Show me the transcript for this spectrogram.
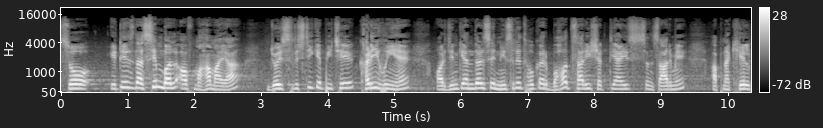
so it is the symbol of Mahamaya जो इस सृष्टि के पीछे खड़ी हुई हैं और जिनके अंदर से निश्रित होकर बहुत सारी शक्तियाँ इस संसार में अपना खेल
